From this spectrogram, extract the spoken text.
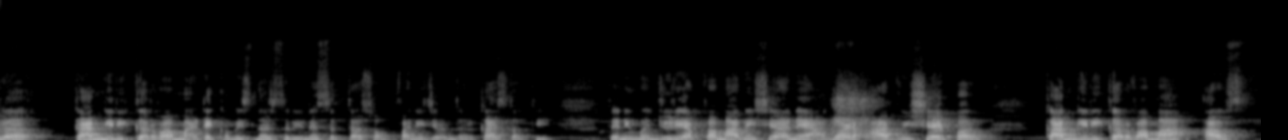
કામગીરી કરવા માટે કમિશનરશ્રીને સત્તા સોંપવાની જે દરખાસ્ત હતી, તેની મંજૂરી આપવામાં આવી છે અને આગળ આ વિષય પર કામગીરી કરવામાં આવશે.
